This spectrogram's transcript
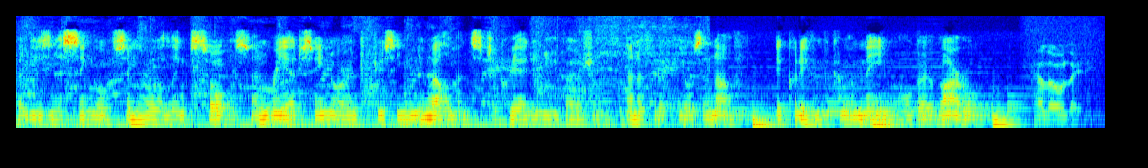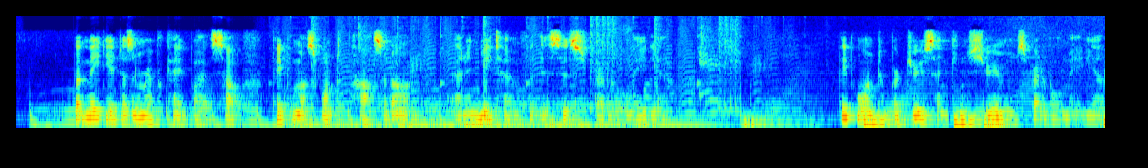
but using a single, similar or linked source, and re-editing or introducing new elements to create a new version, and if it appeals enough, it could even become a meme or go viral. Hello, lady. But media doesn't replicate by itself. People must want to pass it on, and a new term for this is spreadable media. People want to produce and consume spreadable media,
